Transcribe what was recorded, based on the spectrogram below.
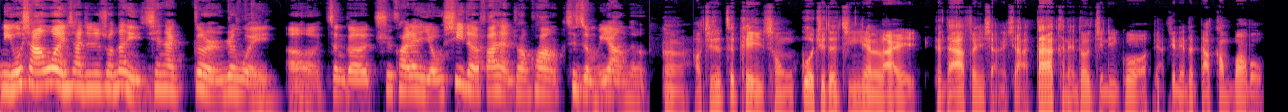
你我想要问一下，就是说，那你现在个人认为，呃，整个区块链游戏的发展状况是怎么样呢？嗯，好，其实这可以从过去的经验来跟大家分享一下。大家可能都经历过两千年的 dot com bubble，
